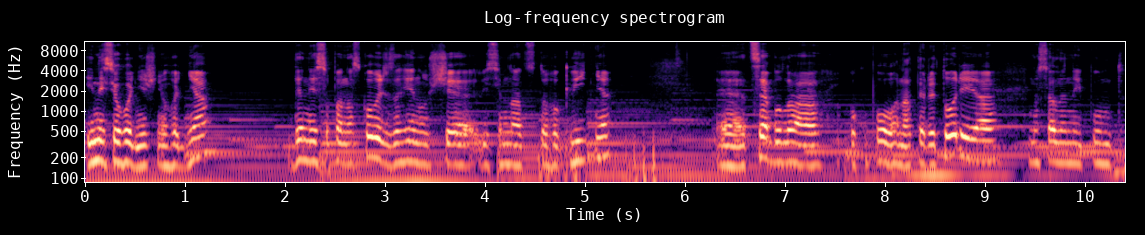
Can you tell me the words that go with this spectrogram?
і не сьогоднішнього дня. Денис Опанаскович загинув ще 18 квітня. Е, Це була окупована територія, населений пункт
